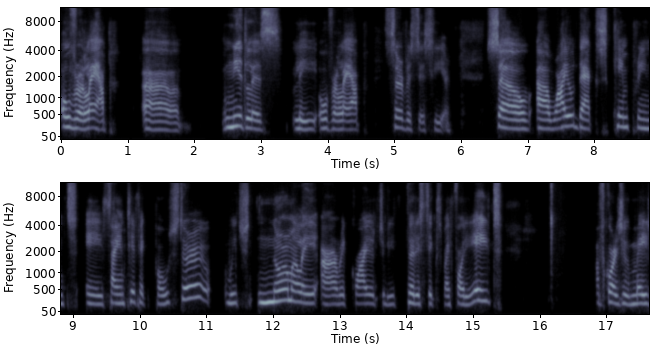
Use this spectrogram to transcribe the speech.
overlap, uh, needlessly overlap services here. So uh, while Dex can print a scientific poster, which normally are required to be 36 by 48, of course, you may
